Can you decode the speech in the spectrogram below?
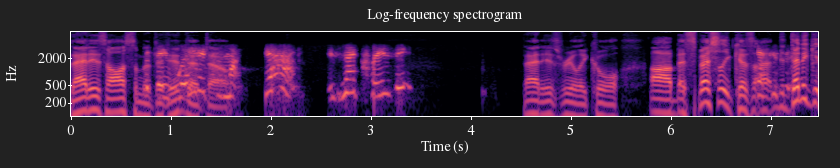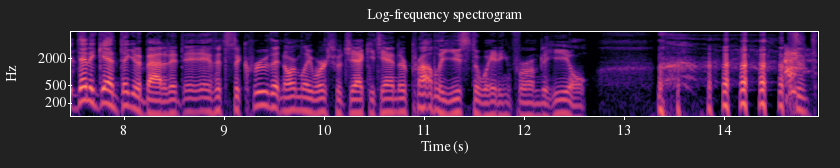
That is awesome that they, they did that though. my yeah. Isn't that crazy? That is really cool, uh, especially because uh, then again, then again, thinking about it, if it's the crew that normally works with Jackie Chan, they're probably used to waiting for him to heal. since,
